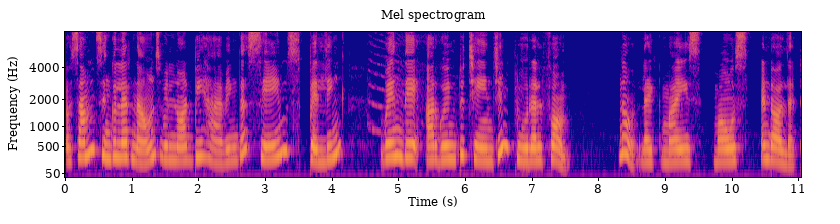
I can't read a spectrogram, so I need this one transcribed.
uh, some singular nouns will not be having the same spelling when they are going to change in plural form. No, like mice, mouse and all that.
